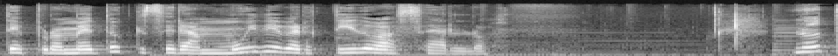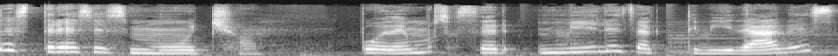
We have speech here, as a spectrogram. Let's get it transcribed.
Te prometo que será muy divertido hacerlo. No te estreses mucho podemos hacer miles de actividades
